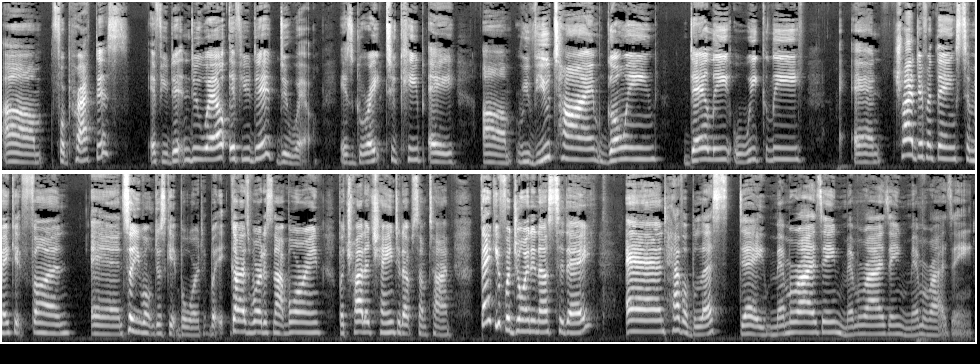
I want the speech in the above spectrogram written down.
um, for practice. If you didn't do well, if you did do well, it's great to keep a um, review time going daily, weekly, and try different things to make it fun and so you won't just get bored. But God's word is not boring, but try to change it up sometime. Thank you for joining us today and have a blessed day memorizing, memorizing, memorizing.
